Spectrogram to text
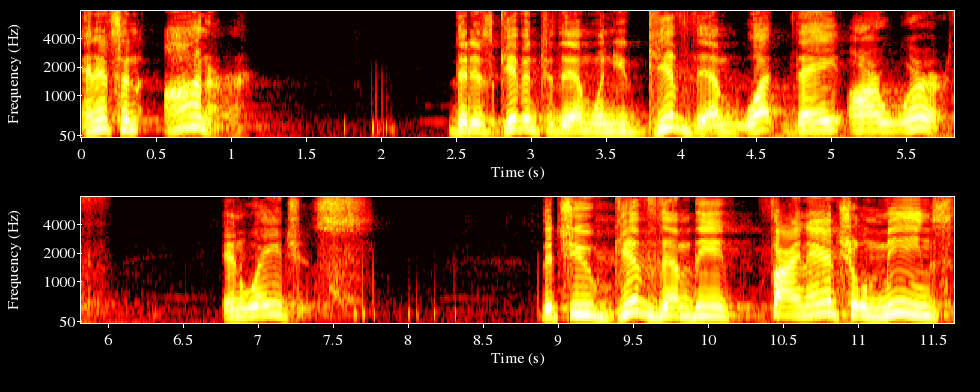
and it's an honor that is given to them when you give them what they are worth in wages that you give them the financial means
